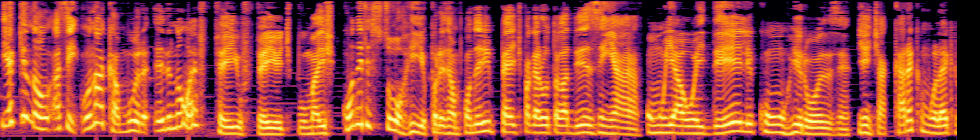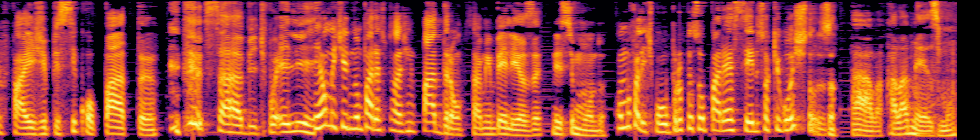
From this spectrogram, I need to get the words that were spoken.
E aqui não. Assim, o Nakamura, ele não é feio, feio, tipo, mas quando ele sorri, por exemplo, quando ele pede pra garota lá desenhar um yaoi dele com o Hirose, gente, a cara que o moleque faz de psicopata, sabe? Tipo, ele realmente não parece um personagem padrão, sabe? Em beleza, nesse mundo. Como eu falei, tipo, o professor parece ele, só que gostoso. Fala, fala mesmo.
